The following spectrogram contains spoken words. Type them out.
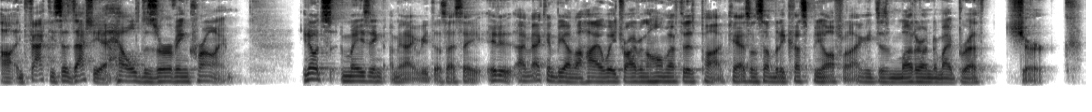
Uh, in fact, he says it's actually a hell deserving crime. You know, it's amazing. I mean, I read this. I say, it is, I, mean, I can be on the highway driving home after this podcast and somebody cuts me off and I can just mutter under my breath, jerk.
